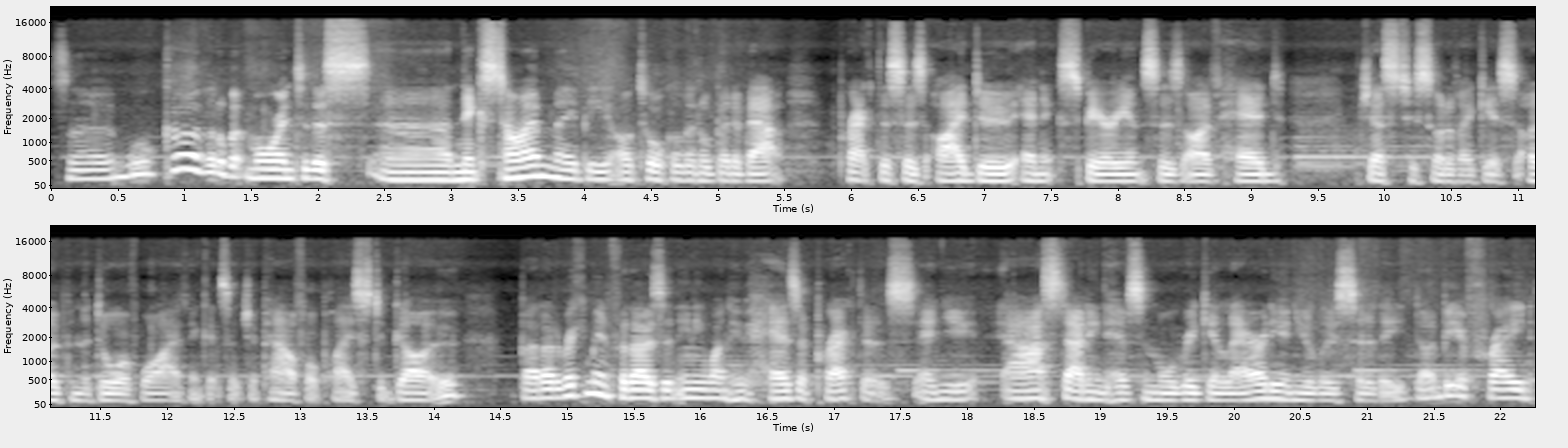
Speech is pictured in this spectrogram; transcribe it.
So we'll go a little bit more into this uh, next time. Maybe I'll talk a little bit about practices I do and experiences I've had just to sort of, I guess, open the door of why I think it's such a powerful place to go. But I'd recommend for those that anyone who has a practice and you are starting to have some more regularity in your lucidity, don't be afraid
